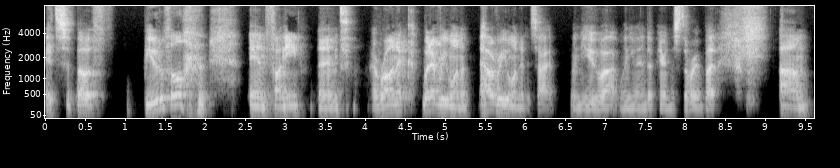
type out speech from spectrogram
it's both beautiful and funny and ironic, whatever you want to, however you want to decide when you uh, when you end up hearing the story. But um,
